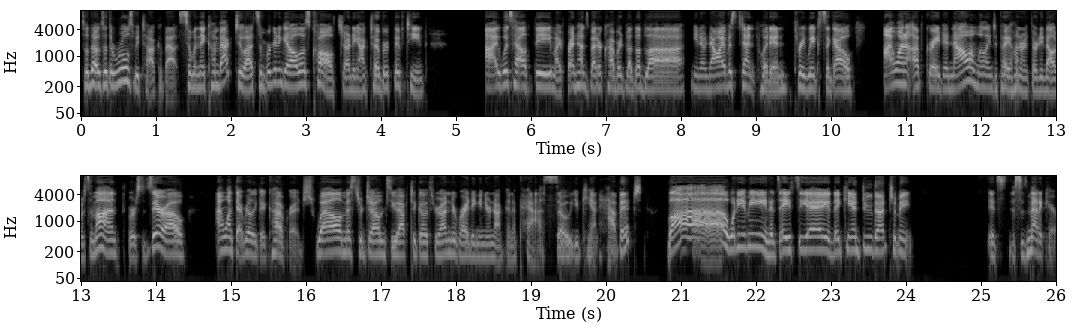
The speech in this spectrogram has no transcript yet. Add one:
So those are the rules we talk about. So when they come back to us, and we're going to get all those calls starting October 15th. I was healthy. My friend has better coverage, blah, blah, blah. You know, now I have a stent put in three weeks ago. I want to upgrade and now I'm willing to pay $130 a month versus zero. I want that really good coverage. Well, Mr. Jones, you have to go through underwriting and you're not going to pass. So you can't have it. Blah. What do you mean? It's ACA. And they can't do that to me. It's this is Medicare.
